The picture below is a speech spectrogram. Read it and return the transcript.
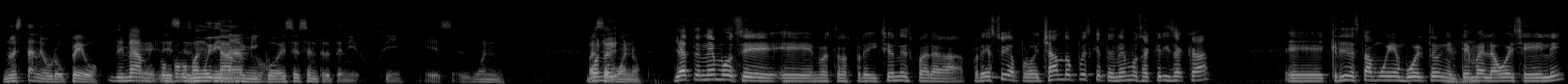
no es tan europeo. Dinámico. es, muy dinámico, es, es entretenido. Sí, es, es buen. Va a ser bueno. Ya tenemos eh, eh, nuestras predicciones para, para, esto y aprovechando pues que tenemos a Cris acá. Cris está muy envuelto en el tema de la OSL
